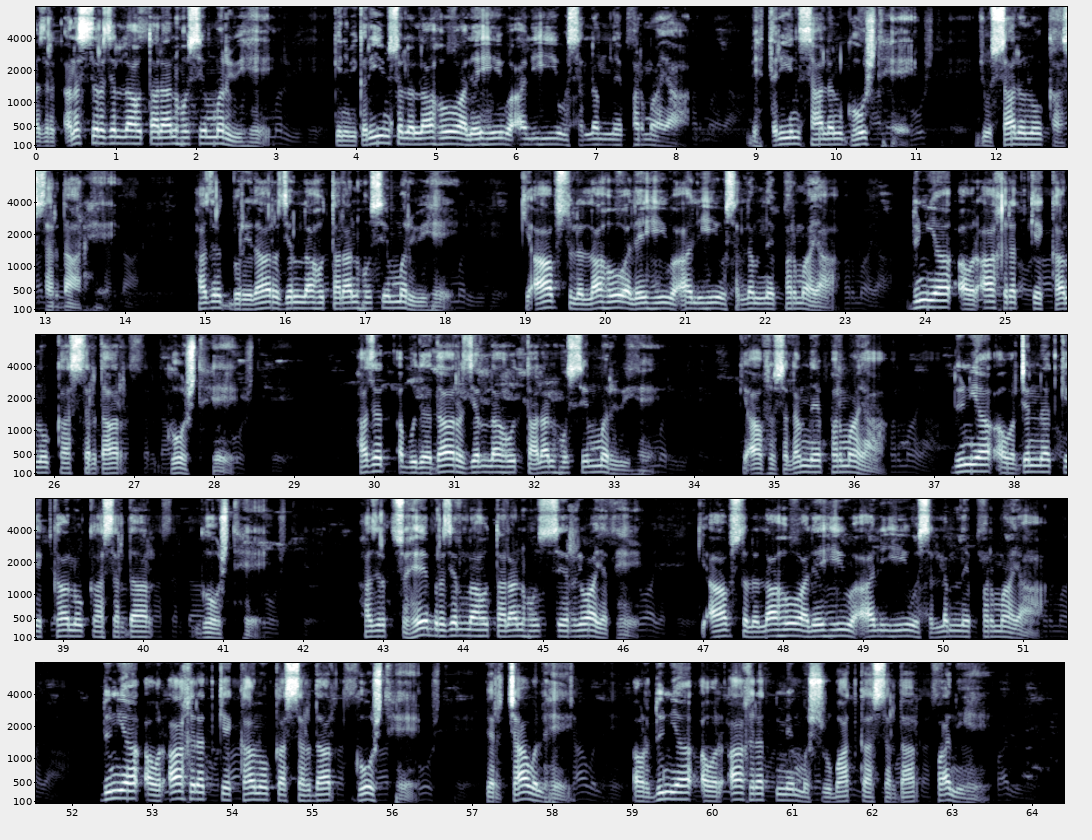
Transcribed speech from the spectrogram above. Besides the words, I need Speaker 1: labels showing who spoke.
Speaker 1: حضرت انس رضی اللہ تعالیٰ عنہ سے مروی ہے کہ نبی کریم صلی اللہ علیہ وآلہ وسلم نے فرمایا، بہترین سالن گوشت ہے جو سالنوں کا سردار ہے۔ حضرت بریدہ رضی اللہ تعالیٰ عنہ سے مروی ہے کہ آپ صلی اللہ علیہ وآلہ وسلم نے فرمایا دنیا اور آخرت کے کانوں کا سردار گوشت ہے۔ حضرت ابو دردار رضی اللہ تعالیٰ عنہ سے مروی ہے کہ آپ صلی اللہ علیہ وسلم نے فرمایا، دنیا اور جنت کے کانوں کا سردار گوشت ہے۔ حضرت صحیب رضی اللہ تعالیٰ عنہ سے روایت ہے کہ آپ صلی اللہ علیہ وآلہ وسلم نے فرمایا دنیا اور آخرت کے کانوں کا سردار گوشت ہے، پھر چاول ہے اور دنیا اور آخرت میں مشروبات کا سردار پانی ہے۔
